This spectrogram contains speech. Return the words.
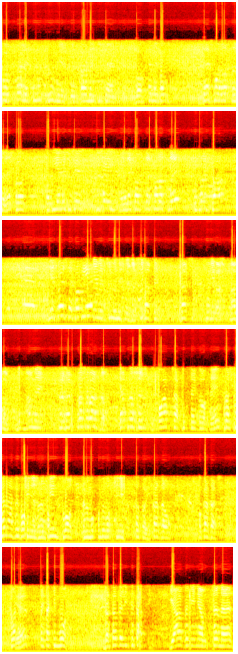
portfele również wypchamy dzisiaj, bo chcemy pobić zeszłoroczny rekord. Pobijemy dzisiaj, dzisiaj rekord zeszłoroczny, proszę Państwa. Nie słyszę, pobijemy. Czymy myślę, że przypadek ponieważ mało nie mamy. Proszę, bardzo, ja proszę ławca tego, ty, proszę na wywołanie, żebym 5 zł, żebym mógł wywołczynić, co to jest, pokazał, pokazać, jest, tutaj taki młot. Zasady licytacji. Ja wymieniam cenę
